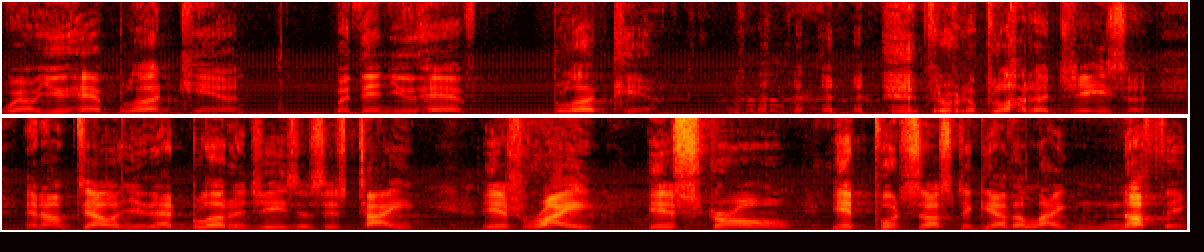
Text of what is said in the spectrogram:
Well, you have blood kin, but then you have blood kin through the blood of Jesus. And I'm telling you, that blood of Jesus is tight, it's right, it's strong. It puts us together like nothing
